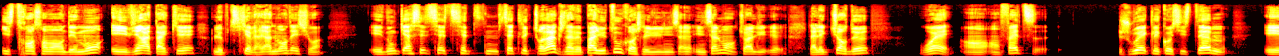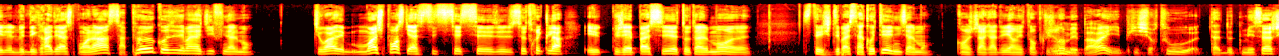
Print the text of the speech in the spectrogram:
Il se transforme en démon et il vient attaquer le petit qui avait rien demandé, tu vois. Et donc, il y a cette, cette- cette- cette lecture-là que je n'avais pas du tout quand je l'ai lu initia- initialement. Tu vois, la lecture de, ouais, en, fait, jouer avec l'écosystème et le dégrader à ce point-là, ça peut causer des maladies finalement. Tu vois, moi, je pense qu'il y a ce, truc-là et que j'avais passé totalement. euh, j'étais passé à côté initialement quand j'ai regardé en étant plus jeune. Non, mais pareil. Et puis surtout, tu as d'autres messages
